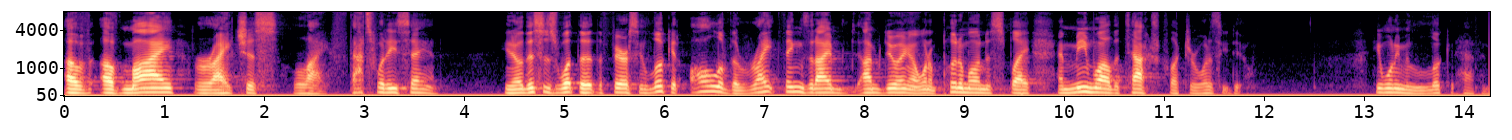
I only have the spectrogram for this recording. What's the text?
of, of my righteous life. That's what he's saying. You know, this is what the, the Pharisee look at all of the right things that I'm, I'm doing. I want to put them on display. And meanwhile, the tax collector, what does he do? He won't even look at heaven.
